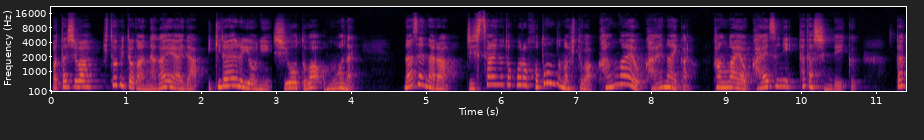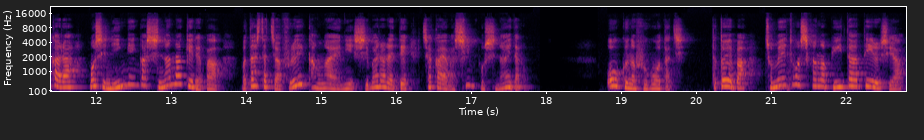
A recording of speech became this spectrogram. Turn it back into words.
私は人々が長い間生きられるようにしようとは思わない。なぜなら実際のところほとんどの人は考えを変えないから。考えを変えずにただ死んでいく。だからもし人間が死ななければ私たちは古い考えに縛られて社会は進歩しないだろう。多くの富豪たち、例えば著名投資家のピーター・ティール氏や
